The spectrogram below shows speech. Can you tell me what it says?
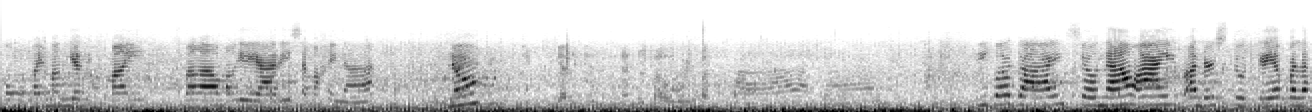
kung may, mangyang, may mga mangyayari sa makina. No? Ah, ayan. Di ba, guys? So, now I've understood. Kaya pala,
